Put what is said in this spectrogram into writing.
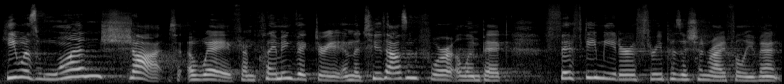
He was one shot away from claiming victory in the 2004 Olympic 50 meter three position rifle event.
